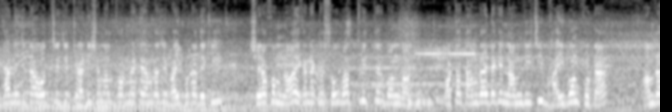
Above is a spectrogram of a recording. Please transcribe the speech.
এখানে যেটা হচ্ছে যে ট্র্যাডিশনাল ফরম্যাটে আমরা যে ভাইফোঁটা দেখি সেরকম নয়, এখানে একটা সৌভাতৃত্বের বন্ধন। অর্থাৎ আমরা এটাকে নাম দিয়েছি ভাই বোন ফোঁটা। আমরা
